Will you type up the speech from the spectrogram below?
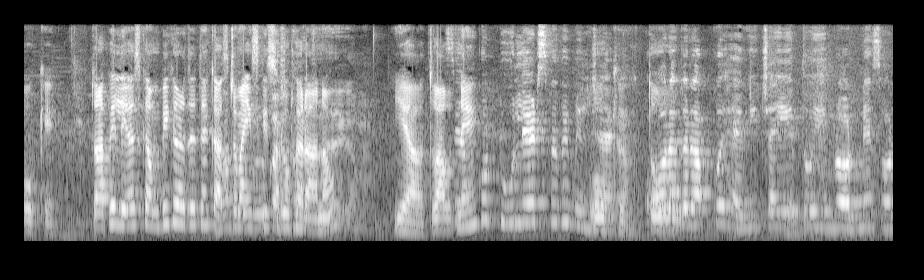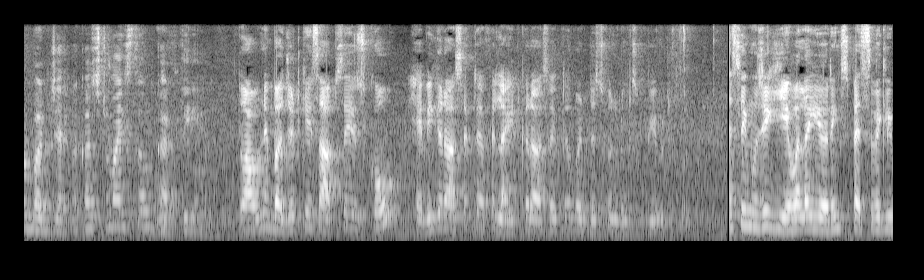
ओके तो आप ये लेयर्स कम भी कर देते हैं कस्टमाइज हाँ, किसी को कराना हो। या तो आपने आपको टू लेयर्स में भी मिल जाएगा। Okay, तो और अगर आपको हैवी चाहिए तो ये ब्रॉडनेस और बढ़ जाएगा। कस्टमाइज तो हम करती हैं। तो आपने बजट के हिसाब से इसको हैवी करा सकते हो या फिर लाइट करा सकते हो but this one looks beautiful ऐसे मुझे ये वाला इयर स्पेसिफिकली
